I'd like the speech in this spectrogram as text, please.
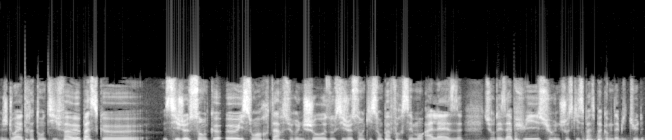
je dois être attentif à eux parce que si je sens que eux ils sont en retard sur une chose ou si je sens qu'ils sont pas forcément à l'aise sur des appuis, sur une chose qui se passe pas comme d'habitude,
